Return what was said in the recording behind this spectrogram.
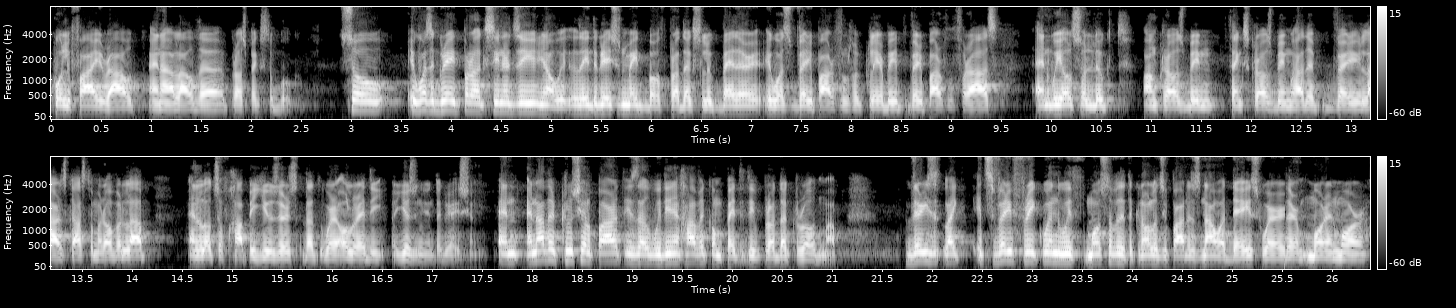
qualify, route, and allow the prospects to book. So it was a great product synergy. You know, the integration made both products look better. It was very powerful for Clearbit, very powerful for us. And we also looked on Crossbeam. Thanks Crossbeam, we had a very large customer overlap and lots of happy users that were already using integration. And another crucial part is that we didn't have a competitive product roadmap. There is like it's very frequent with most of the technology partners nowadays, where they're more and more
